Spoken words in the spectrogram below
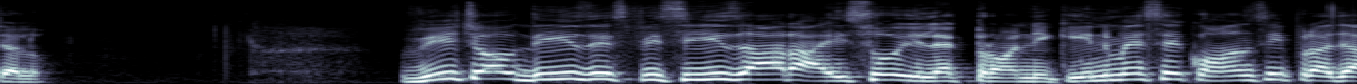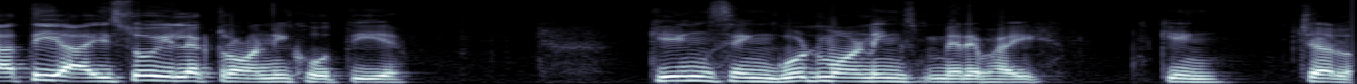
चलो। Which of these species are isoelectronic इनमें से कौन सी प्रजाति आइसो इलेक्ट्रॉनिक होती है? किंग सिंह गुड मॉर्निंग मेरे भाई। किंग चलो,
